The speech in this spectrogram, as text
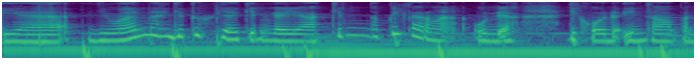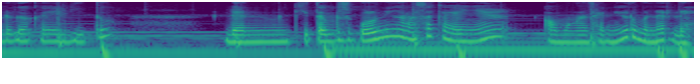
ya gimana gitu yakin gak yakin. Tapi karena udah dikodein sama penegak kayak gitu dan kita bersepuluh nih ngerasa kayaknya omongan senior bener deh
